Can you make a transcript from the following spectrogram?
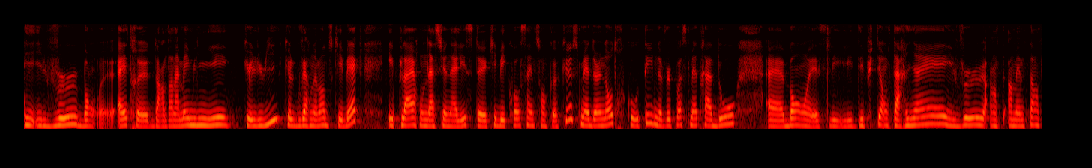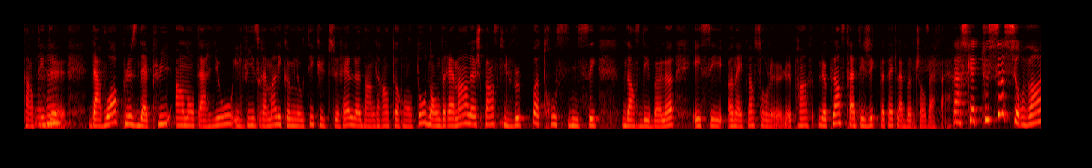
et il veut bon, euh, être dans, dans, la même lignée que lui, que le gouvernement du Québec, et plaire aux nationalistes québécois au sein de son caucus. Mais d'un autre côté, il ne veut pas se mettre à dos euh, bon, euh, les, députés ontariens. Il veut en, même temps tenter mm-hmm. d'avoir plus d'appui en Ontario. Il vise vraiment les communautés culturelles là, dans le Grand Toronto. Donc vraiment, là, je pense qu'il ne veut pas trop s'immiscer dans ce débat-là. Et c'est honnêtement sur le, le, plan, le plan stratégique peut-être la bonne chose à faire. Parce que tout ça survient,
